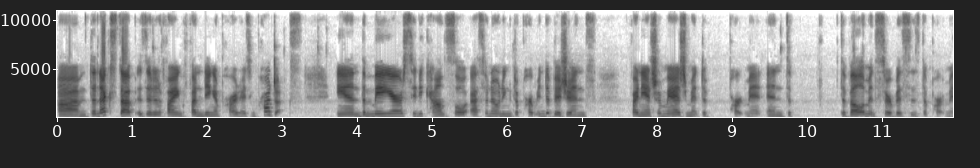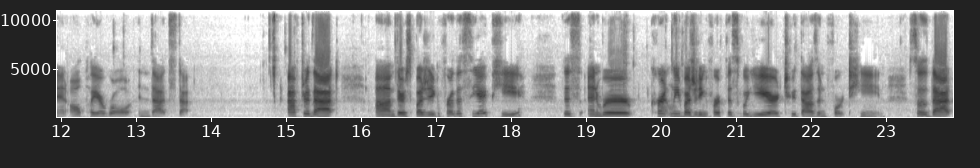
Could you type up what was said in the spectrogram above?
Um, the next step is identifying funding and prioritizing projects. And the mayor, city council, asset owning department divisions, financial management department, and the development services department all play a role in that step. After that, um, there's budgeting for the CIP. This and we're currently budgeting for fiscal year 2014. So that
